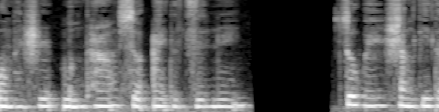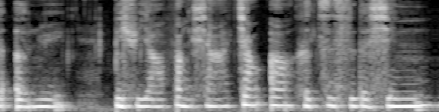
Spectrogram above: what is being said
我们是蒙他所爱的子女。作为上帝的儿女，必须要放下骄傲和自私的心。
